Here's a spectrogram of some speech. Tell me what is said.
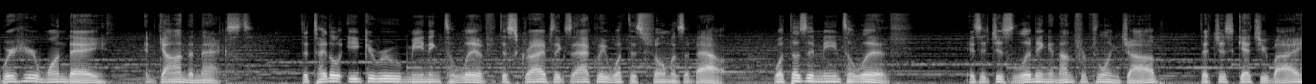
we're here one day and gone the next. The title Ikiru meaning to live describes exactly what this film is about. What does it mean to live? Is it just living an unfulfilling job? That just gets you by?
